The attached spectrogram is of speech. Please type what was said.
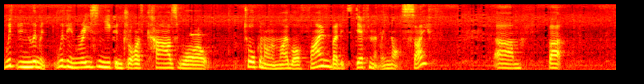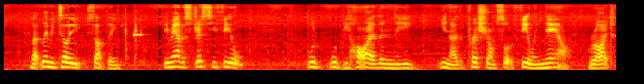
within limit, within reason, you can drive cars while talking on a mobile phone, but it's definitely not safe. Um, but, but let me tell you something. The amount of stress you feel would, would be higher than the, you know, the pressure I'm sort of feeling now, right?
